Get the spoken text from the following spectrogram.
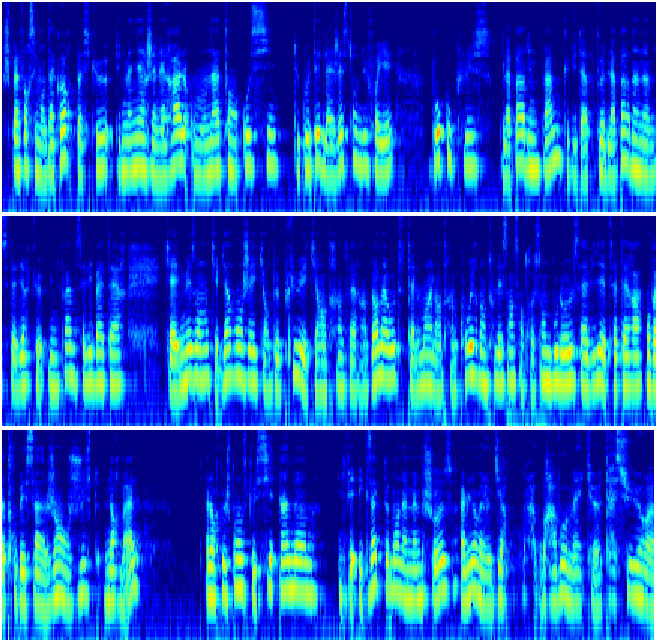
je suis pas forcément d'accord parce que d'une manière générale, on attend aussi du côté de la gestion du foyer beaucoup plus de la part d'une femme que, du que de la part d'un homme. C'est-à-dire qu'une femme célibataire qui a une maison, qui est bien rangée, qui en peut plus et qui est en train de faire un burn-out tellement elle est en train de courir dans tous les sens entre son boulot, sa vie, etc., on va trouver ça genre juste normal. Alors que je pense que si un homme il fait exactement la même chose, à lui on va lui dire bah, bravo mec, euh, t'assures, euh,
